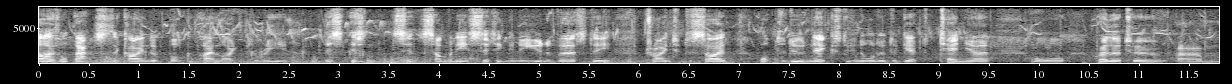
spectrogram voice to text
I thought that's the kind of book I like to read. This isn't somebody sitting in a university trying to decide what to do next in order to get tenure or whether to um,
